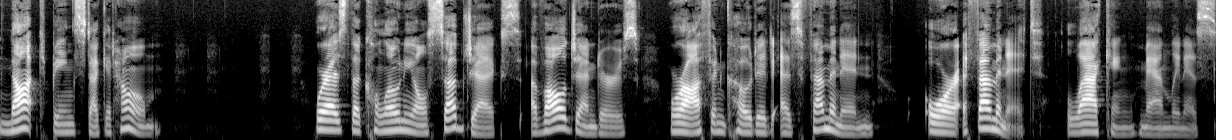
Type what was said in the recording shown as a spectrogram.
not being stuck at home. Whereas the colonial subjects of all genders were often coded as feminine or effeminate, lacking manliness.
